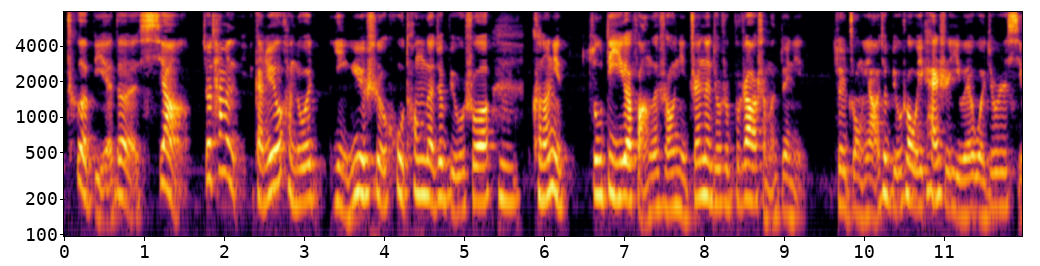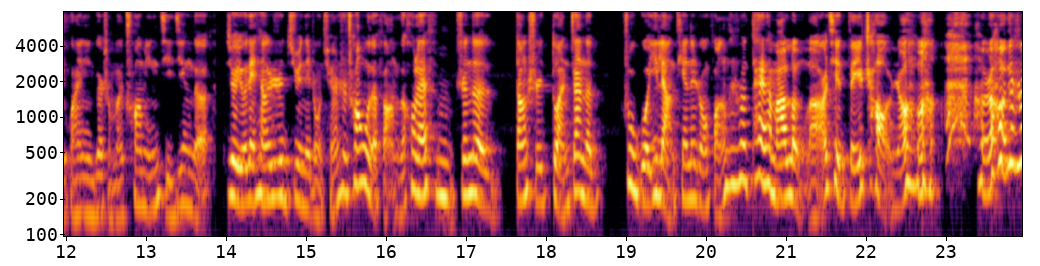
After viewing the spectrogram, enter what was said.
特别的像，就他们感觉有很多隐喻是互通的。就比如说，嗯，可能你租第一个房子的时候，你真的就是不知道什么对你最重要。就比如说，我一开始以为我就是喜欢一个什么窗明几净的，就有点像日剧那种全是窗户的房子。后来，嗯真的当时短暂的。住过一两天那种房子，说太他妈冷了，而且贼吵，你知道吗？然后就说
